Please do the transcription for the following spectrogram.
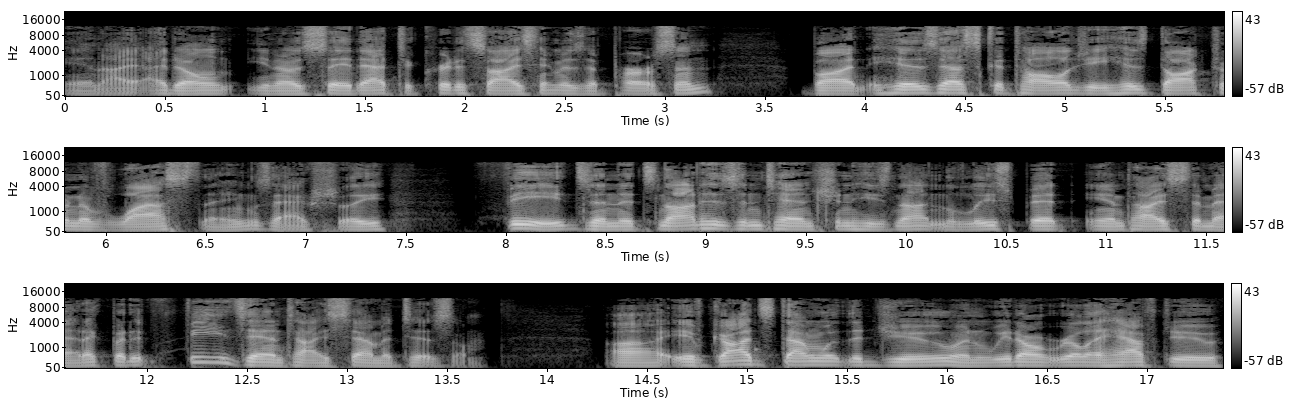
And I, I don't, you know, say that to criticize him as a person, but his eschatology, his doctrine of last things actually feeds, and it's not his intention. He's not in the least bit anti Semitic, but it feeds anti Semitism. Uh, if God's done with the Jew and we don't really have to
